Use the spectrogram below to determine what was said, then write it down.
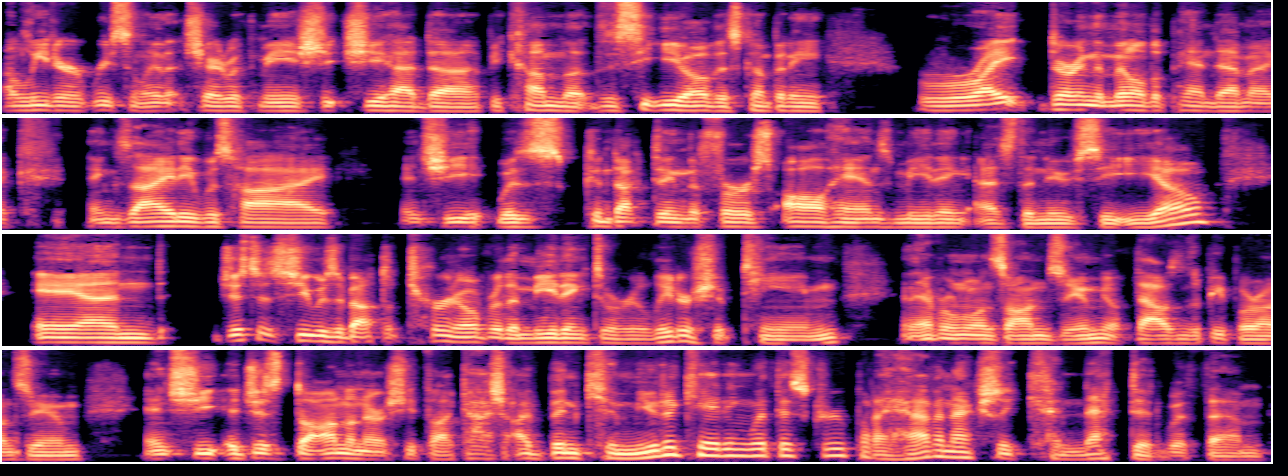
a leader recently that shared with me. She, she had uh, become the, the CEO of this company right during the middle of the pandemic. Anxiety was high and she was conducting the first all hands meeting as the new CEO. And just as she was about to turn over the meeting to her leadership team and everyone was on zoom you know thousands of people are on zoom and she it just dawned on her. She thought gosh i've been communicating with this group but i haven't actually connected with them.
